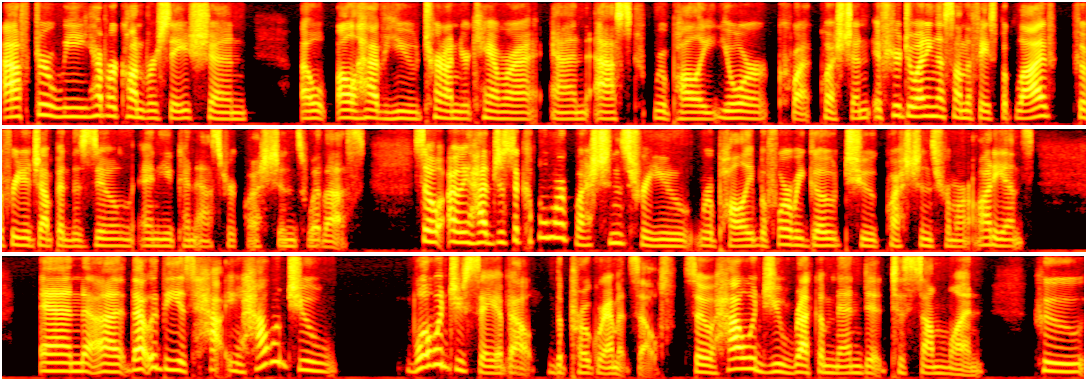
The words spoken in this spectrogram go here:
After we have our conversation, I'll, I'll have you turn on your camera and ask Rupali your question. If you're joining us on the Facebook Live, feel free to jump in the Zoom and you can ask your questions with us. So I have just a couple more questions for you, Rupali, before we go to questions from our audience. And uh, that would be is how you know, how would you what would you say about the program itself? So how would you recommend it to someone who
